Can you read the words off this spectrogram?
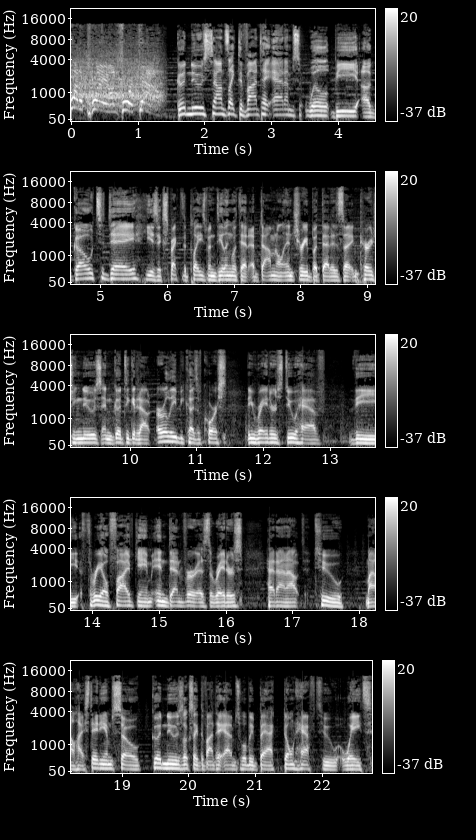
What a play on fourth down. Good news. Sounds like Davante Adams will be a go today. He is expected to play. He's been dealing with that abdominal injury, but that is uh, encouraging news and good to get it out early because, of course, the Raiders do have the 305 game in Denver as the Raiders head on out to Mile High Stadium. So good news. Looks like Davante Adams will be back. Don't have to wait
